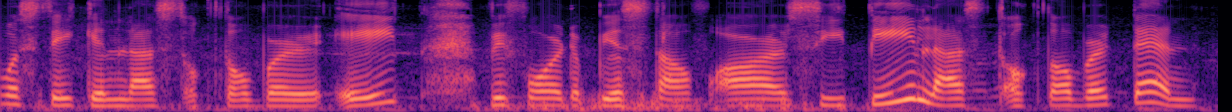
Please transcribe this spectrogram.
was taken last October 8 before the Fiesta of our city last October 10.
